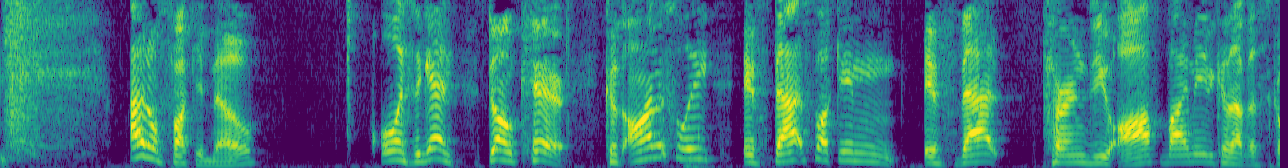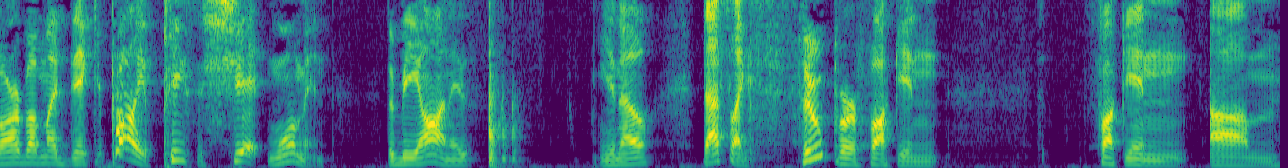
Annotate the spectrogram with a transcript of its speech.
I don't fucking know. Once again, don't care. Cause honestly, if that fucking, if that turned you off by me because I have a scar above my dick, you're probably a piece of shit woman, to be honest. You know? That's like super fucking, fucking, um,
